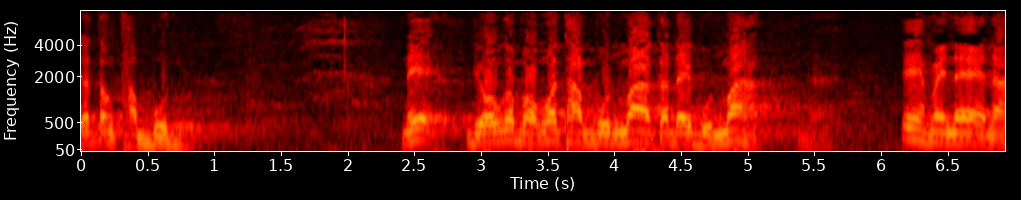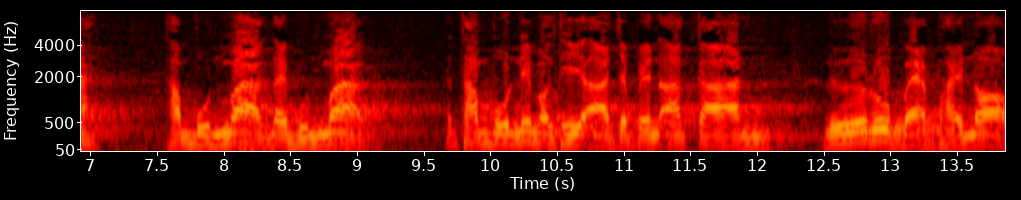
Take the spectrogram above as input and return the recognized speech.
ก็ต้องทำบุญนี่โยมก็บอกว่าทำบุญมากก็ได้บุญมาก เอ๊ะไม่แน่นะทำบุญมากได้บุญมากทำบุญนี่บางทีอาจจะเป็นอาการ หรือรูปแบบภายนอก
